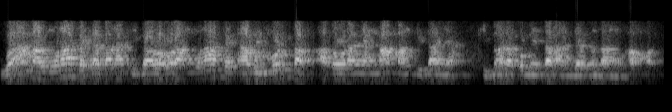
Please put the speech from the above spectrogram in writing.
Wa amal munafik kata Nabi, kalau orang munafik awil murtad atau orang yang mamang ditanya, gimana komentar Anda tentang Muhammad?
